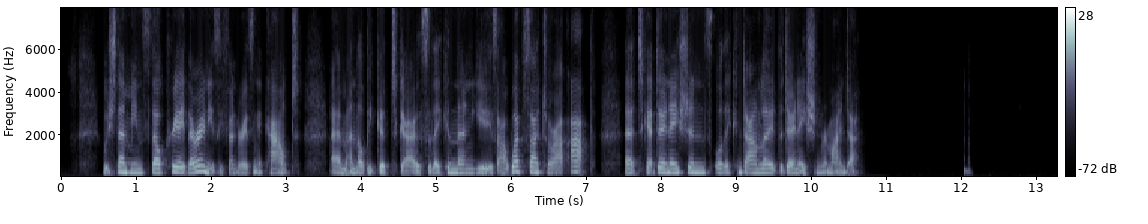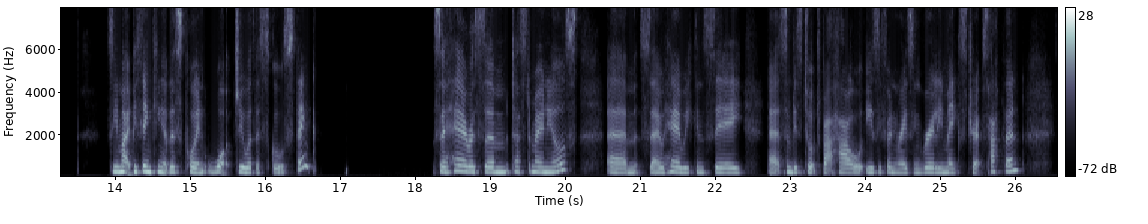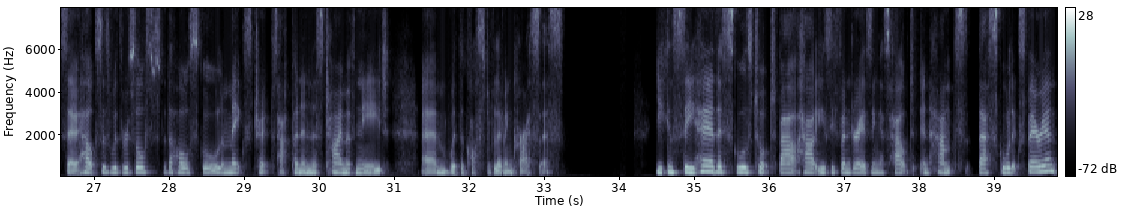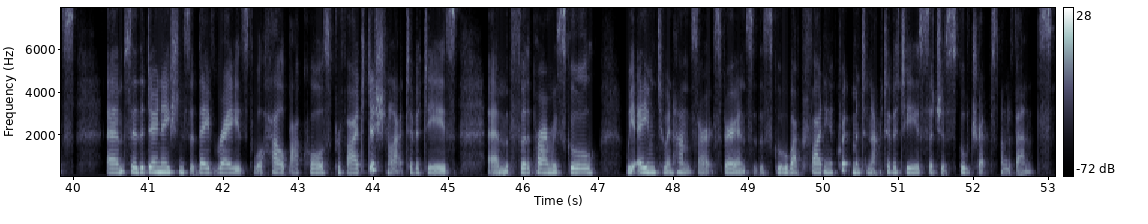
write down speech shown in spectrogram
which then means they'll create their own easy fundraising account um, and they'll be good to go. So they can then use our website or our app uh, to get donations, or they can download the donation reminder. So you might be thinking at this point, what do other schools think? So here are some testimonials. Um, so here we can see uh, somebody's talked about how easy fundraising really makes trips happen. So it helps us with resources for the whole school and makes trips happen in this time of need um, with the cost of living crisis. You can see here this school's talked about how easy fundraising has helped enhance their school experience. Um, so the donations that they've raised will help our cause provide additional activities um, for the primary school. We aim to enhance our experience at the school by providing equipment and activities such as school trips and events.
